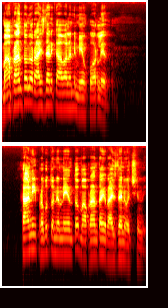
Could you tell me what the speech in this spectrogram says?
మా ప్రాంతంలో రాజధాని కావాలని మేము కోరలేదు. కానీ ప్రభుత్వ నిర్ణయంతో మా ప్రాంతానికి రాజధాని వచ్చింది.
